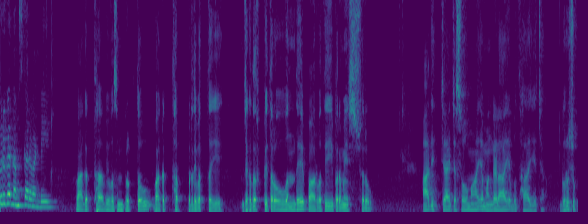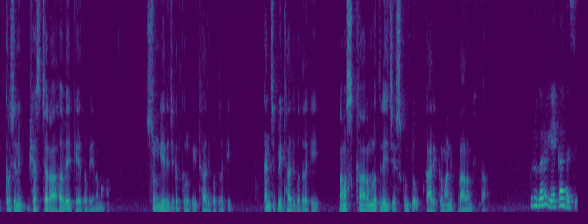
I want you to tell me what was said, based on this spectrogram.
గురుగారు నమస్కారం అండి. వాగర్థావివ సంపృక్తౌ వాగర్థ ప్రతిపత్తయే జగతఃపితరౌ వందే పార్వతీ పరమేశ్వరౌ. ఆదిత్యాయ చ సోమాయ మంగళాయ బుధాయ చ. గురుశుక్రశనిభ్యశ్చరాహవే కేతవే నమ. శృంగేరి జగద్గురు పీఠాధిపతులకి కంచి పీఠాధిపతులకి నమస్కారములు తెలియజేసుకుంటూ కార్యక్రమాన్ని ప్రారంభిద్దాం. గురుగారు ఏకాదశి.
